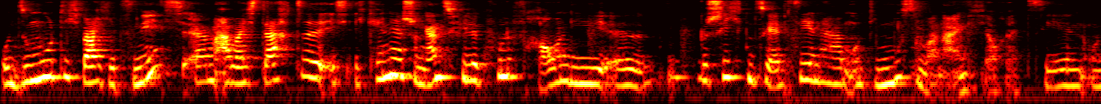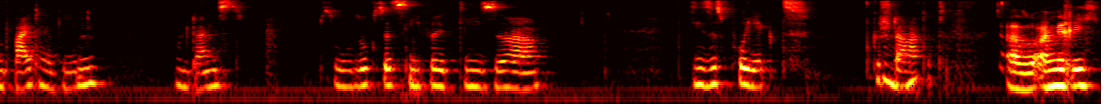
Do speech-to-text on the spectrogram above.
Und so mutig war ich jetzt nicht, ähm, aber ich dachte, ich, ich kenne ja schon ganz viele coole Frauen, die äh, Geschichten zu erzählen haben und die muss man eigentlich auch erzählen und weitergeben. Und dann ist so sukzessive dieser, dieses Projekt gestartet. Also angeregt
